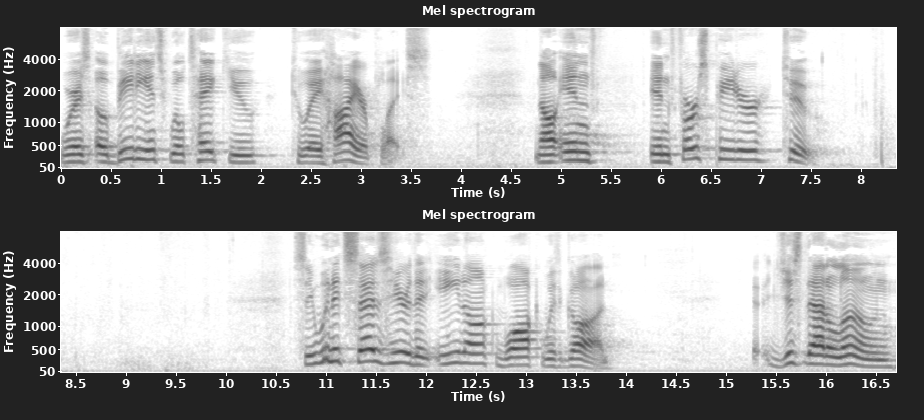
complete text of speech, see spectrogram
whereas obedience will take you to a higher place. Now, in, in 1 Peter 2, see, when it says here that Enoch walked with God, just that alone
